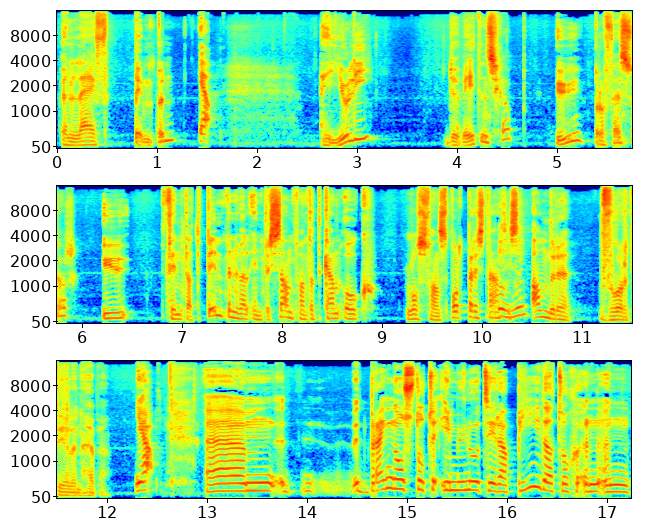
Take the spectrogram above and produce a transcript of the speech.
een lijf pimpen. Ja. En jullie, de wetenschap, u, professor, u vindt dat pimpen wel interessant, want het kan ook, los van sportprestaties, Mhm. andere voordelen hebben. Ja, Ehm, het- brengt ons tot de immunotherapie, dat toch een, een,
